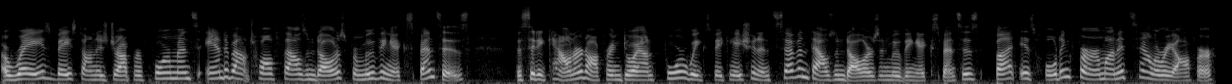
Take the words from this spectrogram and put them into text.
a raise based on his job performance, and about $12,000 for moving expenses. The city countered, offering Doyon four weeks vacation and $7,000 in moving expenses, but is holding firm on its salary offer.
